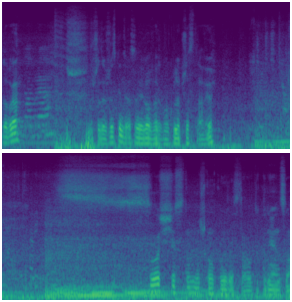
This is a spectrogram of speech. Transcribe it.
dobra? Dobra. Przede wszystkim to ja sobie rower w ogóle przestawię. Coś się z tą nóżką kurde stało, tylko nie wiem co.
